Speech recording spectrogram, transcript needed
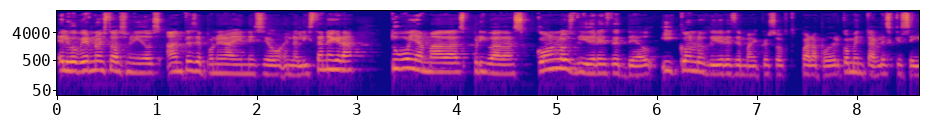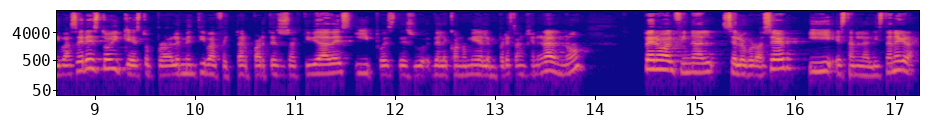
el gobierno de Estados Unidos, antes de poner a NSO en la lista negra, tuvo llamadas privadas con los líderes de Dell y con los líderes de Microsoft para poder comentarles que se iba a hacer esto y que esto probablemente iba a afectar parte de sus actividades y pues de, de la economía de la empresa en general, ¿no? Pero al final se logró hacer y están en la lista negra.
